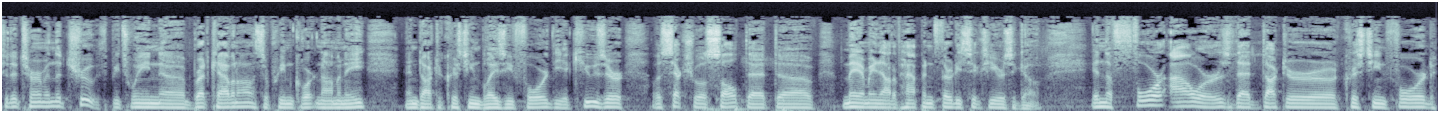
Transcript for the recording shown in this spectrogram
to determine the truth between uh, Brett Kavanaugh, the Supreme Court nominee, and Dr. Christine Blasey Ford, the accuser of a sexual assault that uh, may or may not have happened 36 years ago. In the four hours that Dr. Christine Ford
